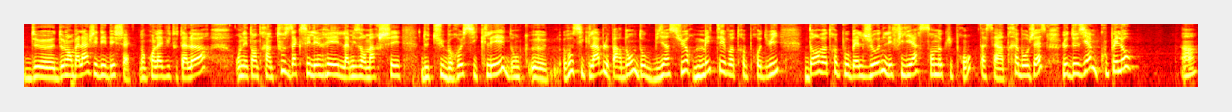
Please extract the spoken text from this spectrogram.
de, de l'emballage et des déchets. Donc, on l'a vu tout à l'heure, on est en train tous d'accélérer la mise en marché de tubes recyclés, donc recyclables, pardon. Donc, bien sûr, mettez votre produit dans votre poubelle jaune. Les filières s'en occuperont. Ça, c'est un très beau geste. Le deuxième, coupez l'eau. Hein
